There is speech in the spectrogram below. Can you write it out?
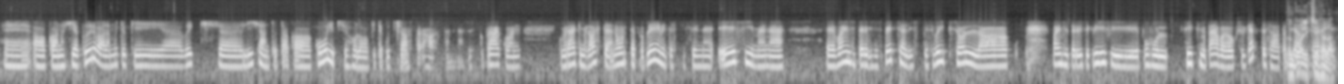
Äh, aga noh, siia kõrvale muidugi äh, võiks lisanduda ka koolipsühholoogide kutseaasta rahastamine, sest kui praegu on, kui me räägime laste ja noorte probleemidest, siis selline esimene äh, vaimse tervise spetsialist, kes võiks olla vaimse tervise kriisi puhul seitsme päeva jooksul kättesaadav. on koolipsühholoog?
